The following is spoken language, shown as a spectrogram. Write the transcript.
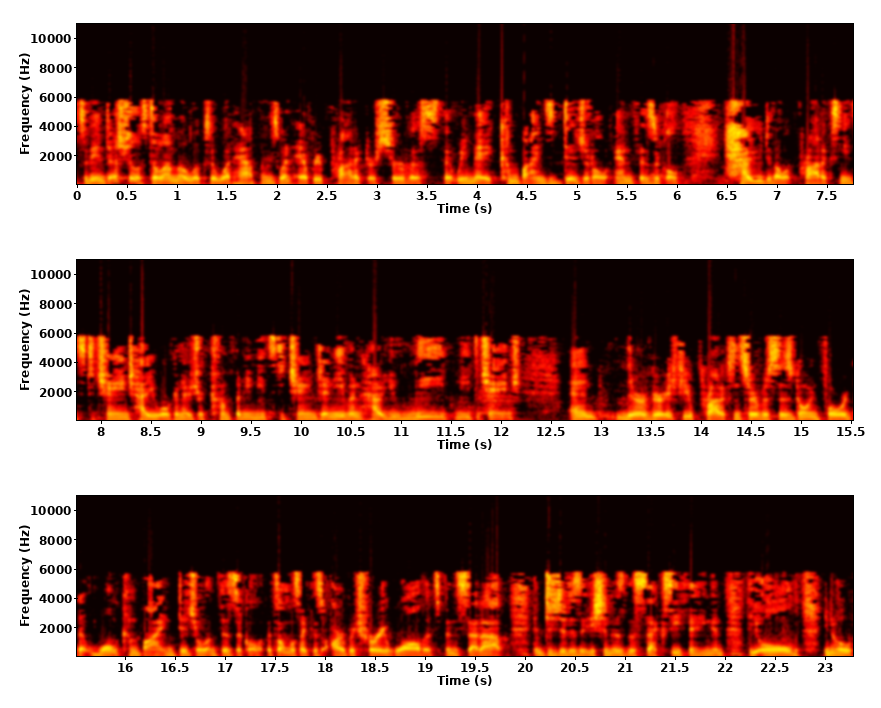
So the industrialist dilemma looks at what happens when every product or service that we make combines digital and physical. How you develop products needs to change, how you organize your company needs to change, and even how you lead needs to change. And there are very few products and services going forward that won't combine digital and physical. It's almost like this arbitrary wall that's been set up. And digitization is the sexy thing, and the old, you know,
